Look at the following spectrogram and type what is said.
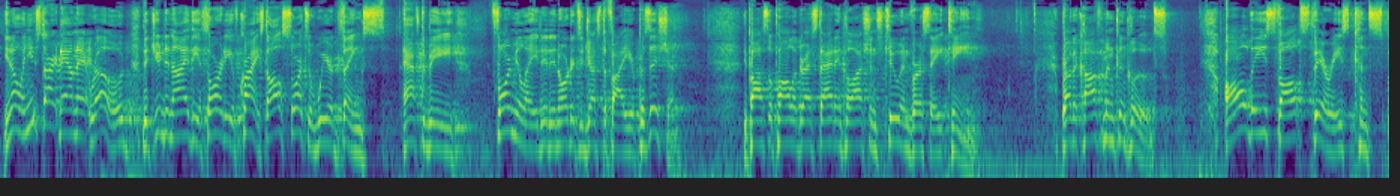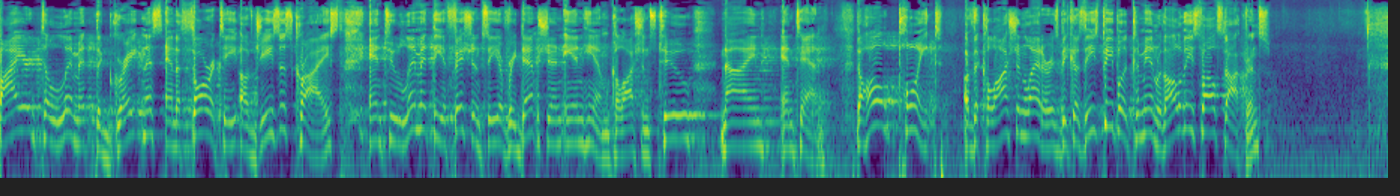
You know, when you start down that road that you deny the authority of Christ, all sorts of weird things have to be formulated in order to justify your position. The Apostle Paul addressed that in Colossians 2 and verse 18. Brother Coffman concludes all these false theories conspired to limit the greatness and authority of Jesus Christ and to limit the efficiency of redemption in Him. Colossians 2 9 and 10. The whole point of the Colossian letter is because these people had come in with all of these false doctrines.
